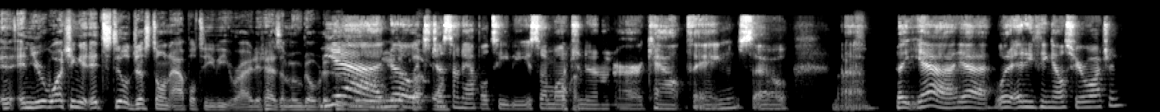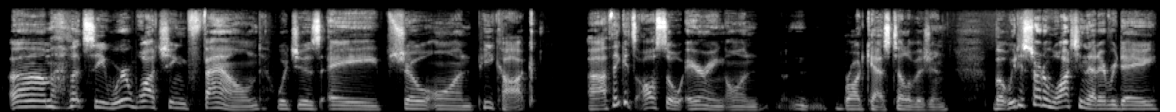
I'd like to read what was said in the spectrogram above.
and, and you're watching it. It's still just on Apple TV, right? It hasn't moved over to yeah, no, it's just on Apple TV. So I'm watching it on our account thing. So Nice. um, but yeah, yeah. What anything else you're watching? Um, let's see. We're watching Found, which is a show on Peacock. Uh, I think it's also airing on broadcast television, but we just started watching that every day,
